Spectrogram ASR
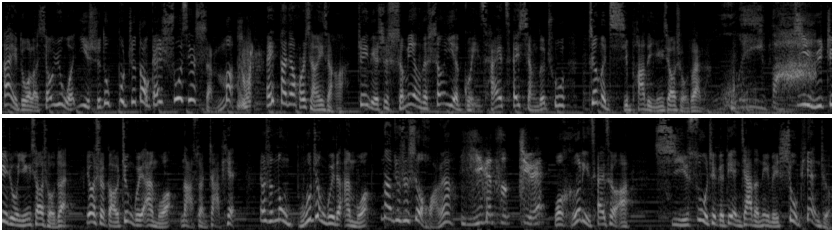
太多了，小雨我一时都不知道该说些什么。哎，大家伙想一想啊，这得是什么样的商业鬼才才想得出这么奇葩的营销手段呢？会吧？基于这种营销手段，要是搞正规按摩，那算诈骗；要是弄不正规的按摩，那就是涉黄呀。一个字绝！我合理猜测啊，起诉这个店家的那位受骗者，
